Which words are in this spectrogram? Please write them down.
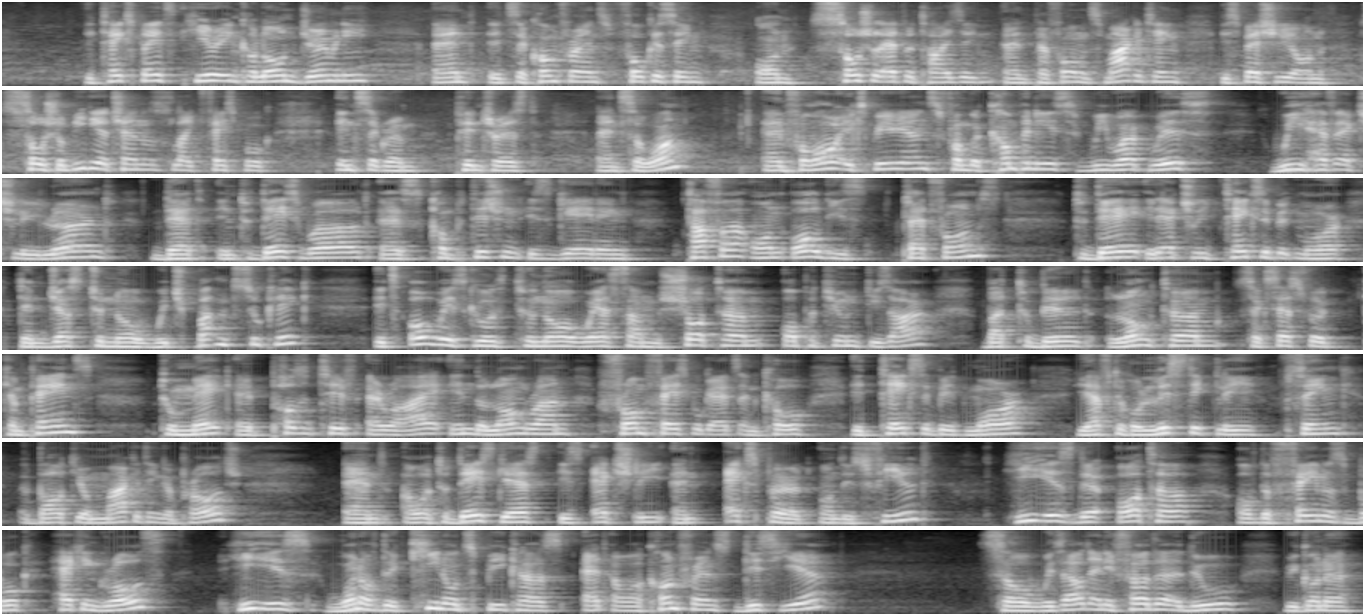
It takes place here in Cologne, Germany, and it's a conference focusing on social advertising and performance marketing, especially on social media channels like Facebook, Instagram, Pinterest, and so on. And from our experience, from the companies we work with, we have actually learned that in today's world, as competition is getting tougher on all these platforms, Today, it actually takes a bit more than just to know which buttons to click. It's always good to know where some short term opportunities are, but to build long term successful campaigns to make a positive ROI in the long run from Facebook ads and co, it takes a bit more. You have to holistically think about your marketing approach. And our today's guest is actually an expert on this field. He is the author of the famous book Hacking Growth. He is one of the keynote speakers at our conference this year. So, without any further ado, we're gonna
